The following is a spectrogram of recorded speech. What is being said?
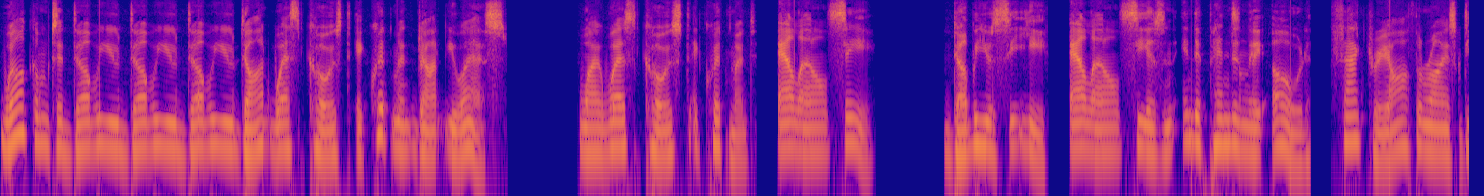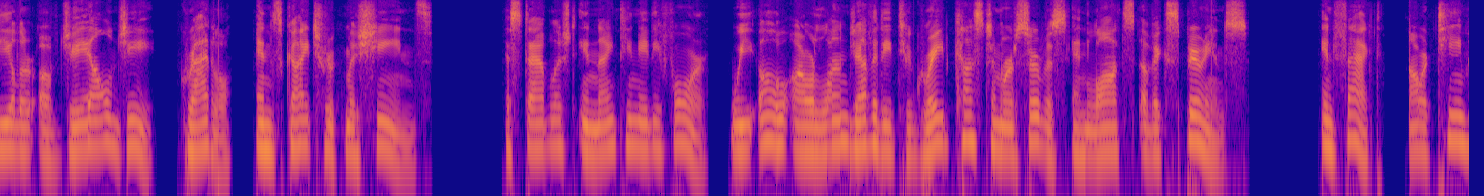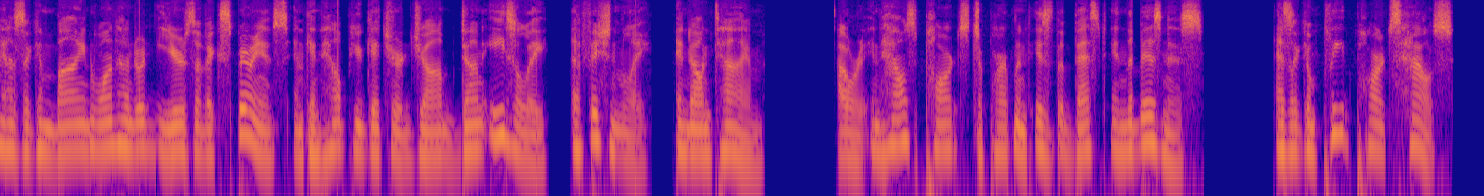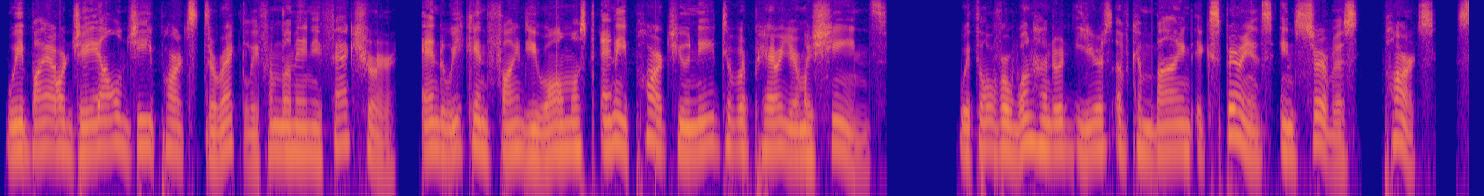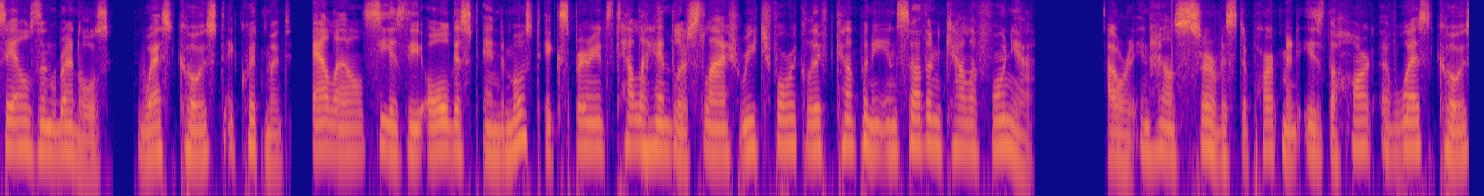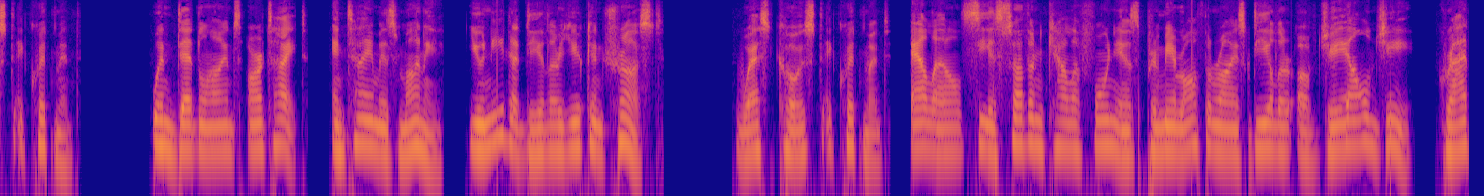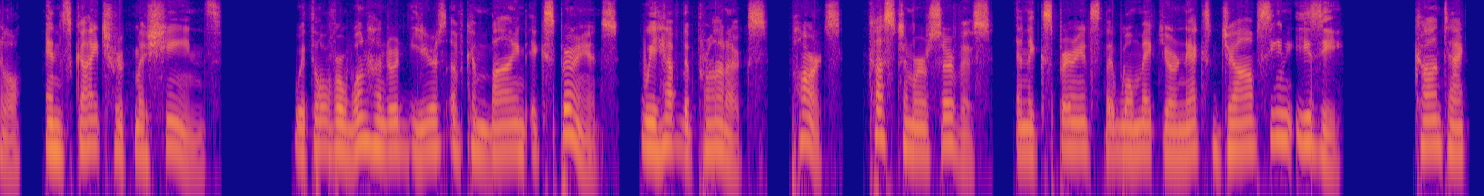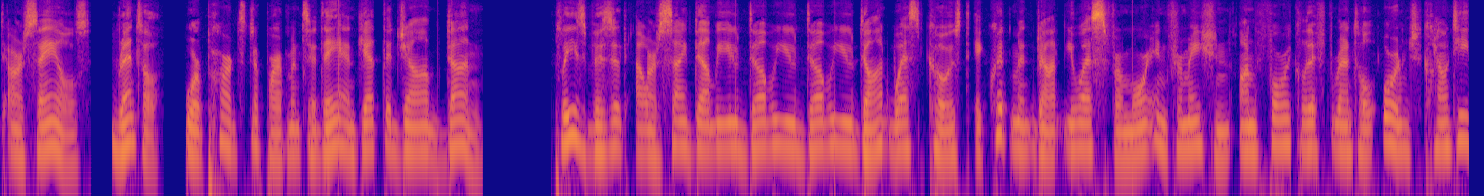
Welcome to www.westcoastequipment.us. Why West Coast Equipment, LLC? WCE, LLC is an independently owned, factory-authorized dealer of JLG, Gradall, and SkyTrak machines. Established in 1984, we owe our longevity to great customer service and lots of experience. In fact, our team has a combined 100 years of experience and can help you get your job done easily, efficiently, and on time. Our in-house parts department is the best in the business. As a complete parts house, we buy our JLG parts directly from the manufacturer, and we can find you almost any part you need to repair your machines. With over 100 years of combined experience in service, parts, sales and rentals, West Coast Equipment, LLC is the oldest and most experienced telehandler slash reach forklift company in Southern California. Our in-house service department is the heart of West Coast Equipment. When deadlines are tight, and time is money, you need a dealer you can trust. West Coast Equipment, LLC is Southern California's premier authorized dealer of JLG, Gradall, and SkyTrak machines. With over 100 years of combined experience, we have the products, parts, customer service, and experience that will make your next job seem easy. Contact our sales, rental, or parts department today and get the job done. Please visit our site www.westcoastequipment.us for more information on forklift rental Orange County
